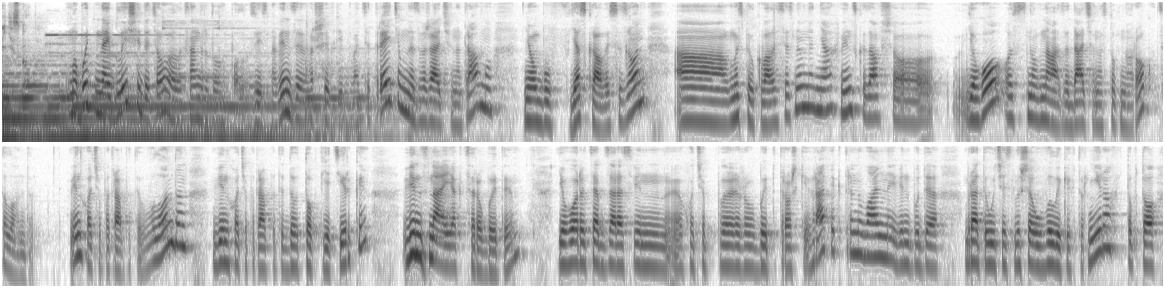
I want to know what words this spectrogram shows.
Вітіскоп. Мабуть, найближчий до цього Олександр Долгополов. Звісно, він завершив рік 23-м, незважаючи на травму. В нього був яскравий сезон. Ми спілкувалися з ним на днях. Він сказав, що його основна задача наступного року це Лондон. Він хоче потрапити в Лондон, він хоче потрапити до топ-п'ятірки. Він знає, як це робити. Його рецепт зараз він е, хоче переробити трошки графік тренувальний. Він буде брати участь лише у великих турнірах, тобто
